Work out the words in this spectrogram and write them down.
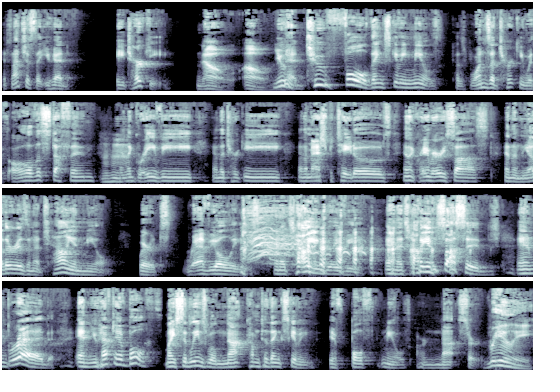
it's not just that you had a turkey. No. Oh, You had two full Thanksgiving meals because one's a turkey with all the stuffing Mm-hmm. and the gravy and the turkey and the mashed potatoes and the cranberry sauce, and then the other is an Italian meal where it's raviolis and Italian gravy and Italian sausage and bread, and you have to have both. My siblings will not come to Thanksgiving if both meals are not served. really?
